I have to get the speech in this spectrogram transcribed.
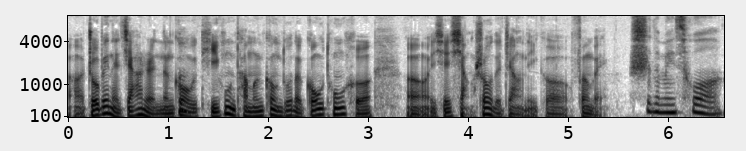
呃周边的家人。能够提供他们更多的沟通和呃一些享受的这样的一个氛围。是的，没错。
